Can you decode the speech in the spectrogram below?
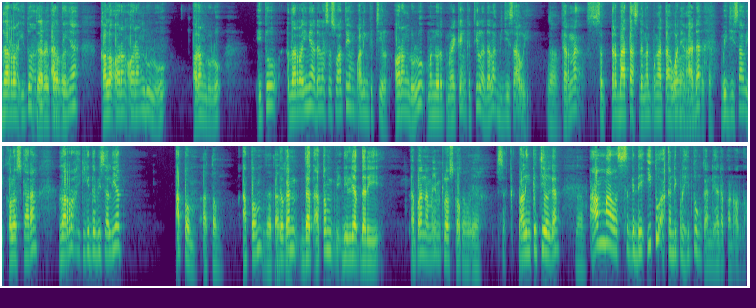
Zarrah itu, itu artinya kalau orang-orang dulu, orang dulu itu zarrah ini adalah sesuatu yang paling kecil. Orang dulu menurut mereka yang kecil adalah biji sawi. nah. Karena terbatas dengan pengetahuan yang ada Mereka. biji sawi. Kalau sekarang zarrah kita bisa lihat atom. Atom. Atom Zat itu atom. kan zat atom dilihat dari apa namanya mikroskop So, ya. Se- paling kecil kan. Nah, Amal segede itu akan diperhitungkan di hadapan Allah.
